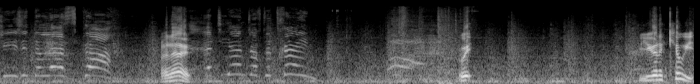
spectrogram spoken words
She's in the last car! I know. At the end of the train! Wait. You're gonna kill you.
